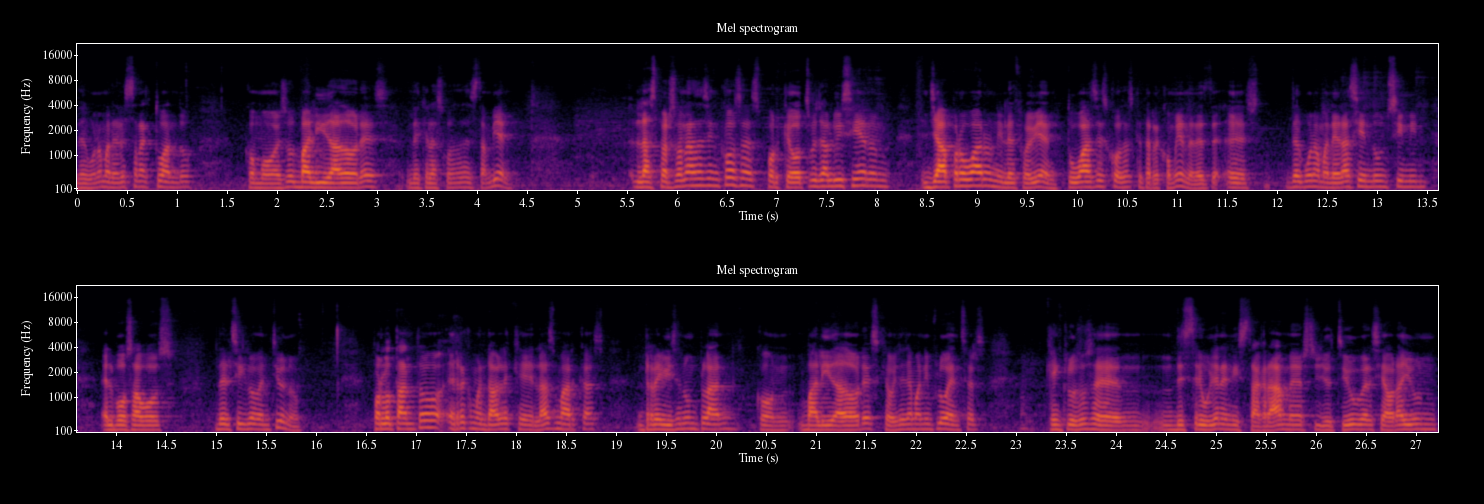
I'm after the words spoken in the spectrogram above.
de alguna manera están actuando como esos validadores de que las cosas están bien. Las personas hacen cosas porque otros ya lo hicieron, ya probaron y les fue bien. Tú haces cosas que te recomiendan. Es de, alguna manera haciendo un símil el voz a voz del siglo XXI. Por lo tanto, es recomendable que las marcas revisen un plan con validadores que hoy se llaman influencers, que incluso se distribuyen en Instagramers, YouTubers y ahora hay un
